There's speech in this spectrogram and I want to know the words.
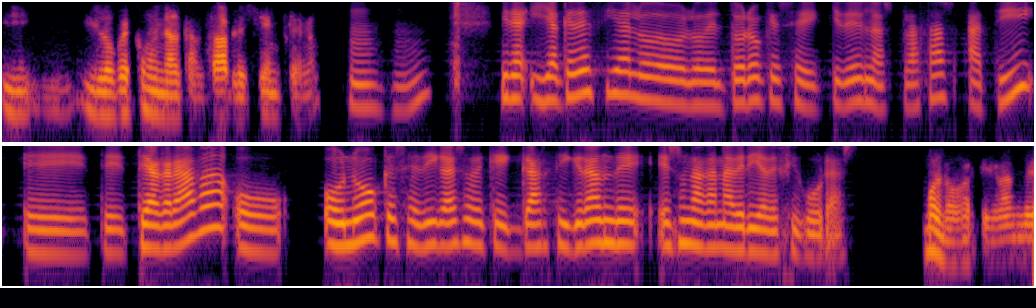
y, lo ves como inalcanzables siempre, ¿no? Mira, y ya que decía lo, lo, del toro que se quiere en las plazas, ¿a ti eh, te, te, agrada o, o no que se diga eso de que Garci Grande es una ganadería de figuras? Bueno, Garci Grande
